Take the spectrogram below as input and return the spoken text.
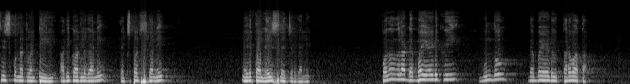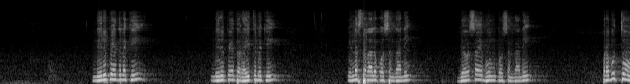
తీసుకున్నటువంటి అధికారులు కానీ ఎక్స్పర్ట్స్ కానీ మిగతా లెజిస్లేచర్ కానీ పంతొమ్మిది వందల డెబ్భై ఏడుకి ముందు డెబ్భై ఏడు తర్వాత నిరుపేదలకి నిరుపేద రైతులకి ఇళ్ళ స్థలాల కోసం కానీ వ్యవసాయ భూమి కోసం కానీ ప్రభుత్వం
